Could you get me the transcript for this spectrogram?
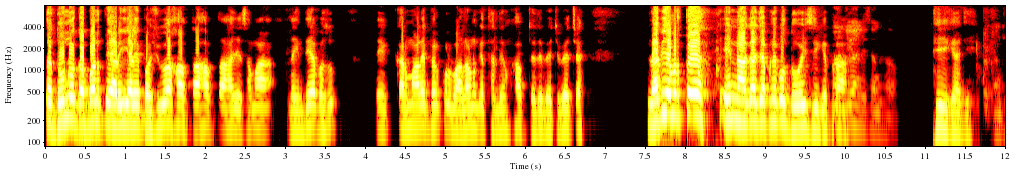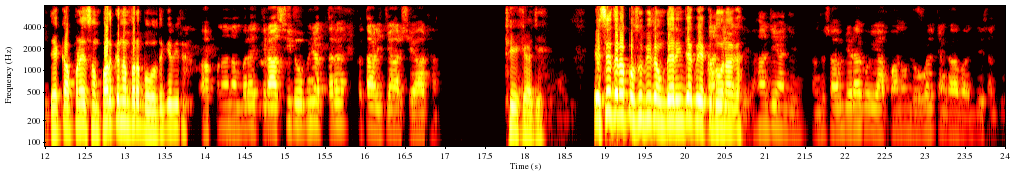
ਤੇ ਦੋਨੋਂ ਗੱਬਣ ਤਿਆਰੀ ਵਾਲੇ ਪਸ਼ੂ ਆ ਹਫਤਾ ਹਫਤਾ ਹਜੇ ਸਮਾਂ ਲੈਂਦੇ ਆ ਪਸ਼ੂ, ਤੇ ਕਰਮ ਵਾਲੇ ਬਿਲਕੁਲ ਵਾਲ ਆਉਣਗੇ ਥੱਲੇ, ਹਫ਼ਤੇ ਦੇ ਵਿੱਚ ਵਿੱਚ ਲੈ ਵੀ ਅਮਰਤ ਇਹ ਨਾਗਾ ਜੀ ਆਪਣੇ ਕੋਲ ਦੋ ਹੀ ਸੀਗੇ ਭਰਾ। ਹਾਂਜੀ ਹਾਂਜੀ ਸੰਧੂ ਸਾਹਿਬ। ਠੀਕ ਹੈ ਜੀ। ਹਾਂਜੀ। ਤੇ ਇੱਕ ਆਪਣੇ ਸੰਪਰਕ ਨੰਬਰ ਬੋਲ ਦਈਏ ਵੀਰ। ਆਪਣਾ ਨੰਬਰ ਹੈ 8475 41466 ਠੀਕ ਹੈ ਜੀ। ਇਸੇ ਤਰ੍ਹਾਂ ਪਸ਼ੂ ਵੀਰ ਆਉਂਦੇ ਰਹਿੰਦੇ ਆ, ਕੋਈ ਇੱਕ ਦੋ ਨਾਗਾ। ਹਾਂਜੀ ਹਾਂਜੀ ਸੰਧੂ ਸਾਹਿਬ ਜਿਹੜਾ ਕੋਈ ਆਪਾਂ ਨੂੰ ਲੋਕਲ ਚੰਗਾ ਵੱਜੇ ਸੰਧੂ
